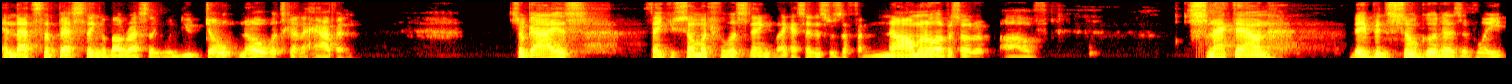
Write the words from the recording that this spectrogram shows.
And that's the best thing about wrestling when you don't know what's going to happen. So, guys, thank you so much for listening. Like I said, this was a phenomenal episode of, SmackDown. They've been so good as of late.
